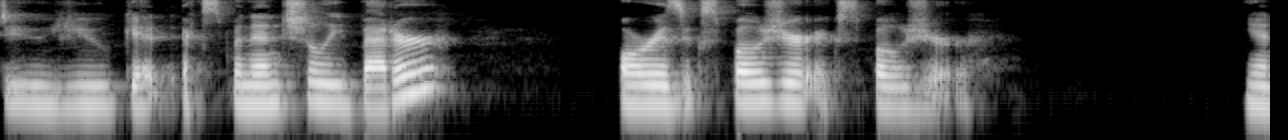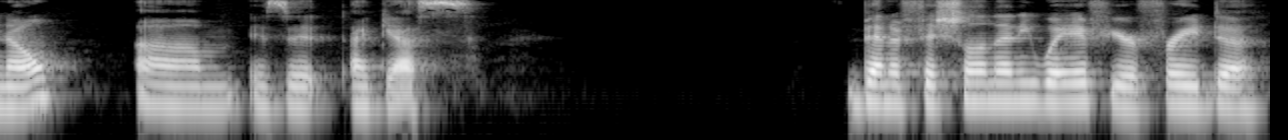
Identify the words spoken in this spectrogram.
Do you get exponentially better? Or is exposure exposure? You know, um, is it, I guess, beneficial in any way if you're afraid to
